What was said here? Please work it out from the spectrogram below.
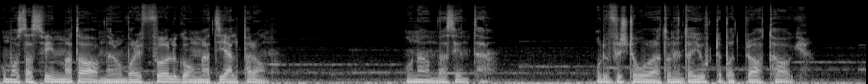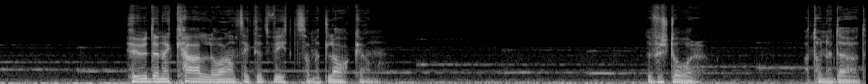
Hon måste ha svimmat av när hon var i full gång med att hjälpa dem. Hon andas inte. Och du förstår att hon inte har gjort det på ett bra tag. Huden är kall och ansiktet vitt som ett lakan. Du förstår att hon är död.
